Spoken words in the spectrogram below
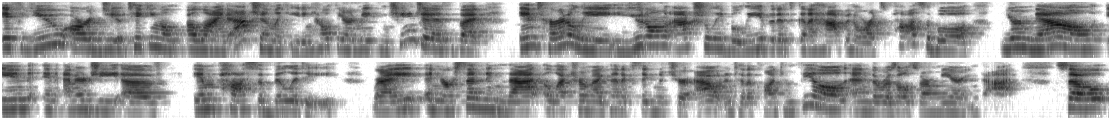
if you are do, taking a, aligned action like eating healthier and making changes but internally you don't actually believe that it's going to happen or it's possible you're now in an energy of impossibility right? And you're sending that electromagnetic signature out into the quantum field and the results are mirroring that. So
